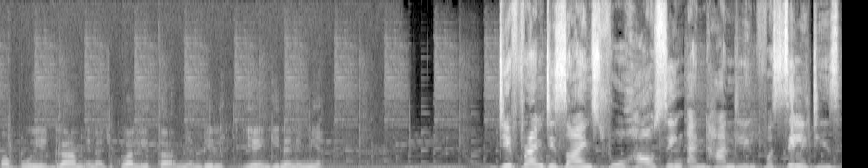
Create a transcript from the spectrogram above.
Sababu drum inachukua lita mia mbili hiyo ingine ni. Different designs for housing and handling facilities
